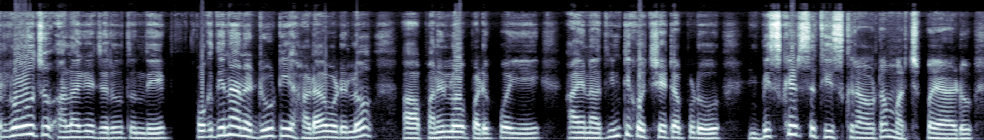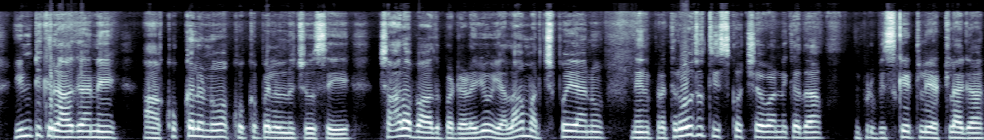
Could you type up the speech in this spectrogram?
రోజు అలాగే జరుగుతుంది. ఒక దినాన డ్యూటీ హడావుడిలో ఆ పనిలో పడిపోయి ఆయన ఇంటికి వచ్చేటప్పుడు బిస్కెట్స్ తీసుకురావటం మర్చిపోయాడు. ఇంటికి రాగానే ఆ కుక్కలను ఆ కుక్క పిల్లలను చూసి చాలా బాధపడ్డాడు. అయ్యో ఎలా మర్చిపోయాను? నేను ప్రతిరోజు తీసుకొచ్చేవాడిని కదా. ఇప్పుడు బిస్కెట్లు ఎట్లాగా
